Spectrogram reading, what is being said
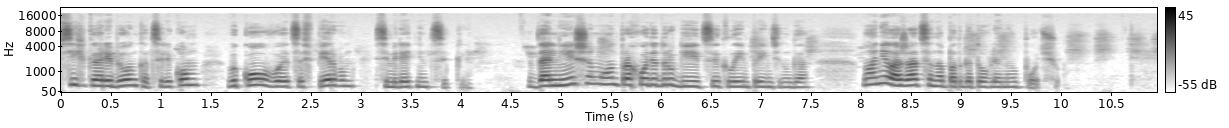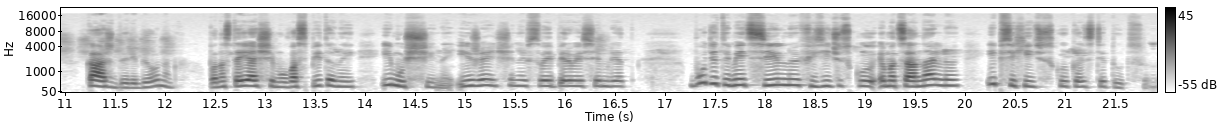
Психика ребенка целиком выковывается в первом семилетнем цикле. В дальнейшем он проходит другие циклы импринтинга, но они ложатся на подготовленную почву. Каждый ребенок, по-настоящему воспитанный и мужчиной, и женщиной в свои первые семь лет, будет иметь сильную физическую, эмоциональную и психическую конституцию.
